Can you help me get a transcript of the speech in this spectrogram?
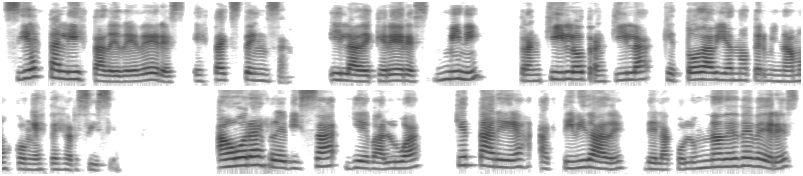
Si esta lista de deberes está extensa y la de quereres mini, tranquilo, tranquila, que todavía no terminamos con este ejercicio. Ahora revisa y evalúa qué tareas, actividades de la columna de deberes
